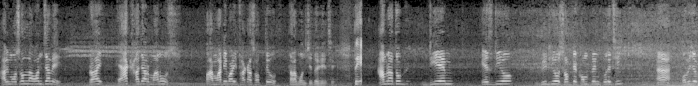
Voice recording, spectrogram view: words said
আমি মশল্লা অঞ্চলে প্রায় এক হাজার মানুষ মাটি বাড়ি থাকা সত্ত্বেও তারা বঞ্চিত হয়েছে। তো আমরা তো ডিএম এসডিও বিডিও সবকে কমপ্লেন করেছি হ্যাঁ অভিযোগ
